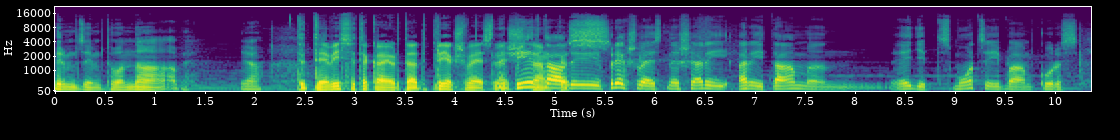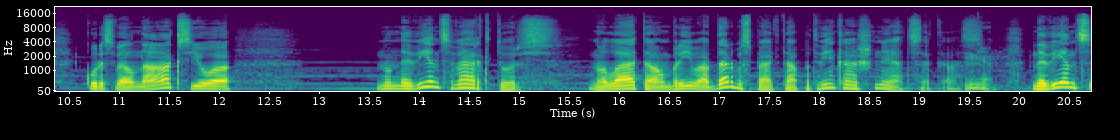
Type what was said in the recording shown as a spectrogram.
pirmdzimto nāve. Jā. Tad tie visi tā ir tādi priekšvēstneši Tie ir tam, tādi kas... priekšvēstneši arī, arī tām Eģiptes mocībām, kuras, kuras vēl nāks, jo nu, neviens vergturis no lētā un brīvā darba spēka tāpat vienkārši neatsakās. Jā. Neviens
